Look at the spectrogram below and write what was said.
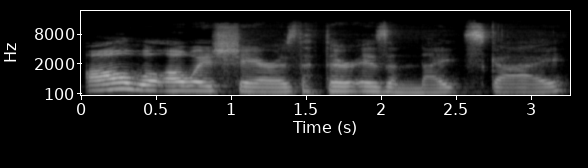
all will always share is that there is a night sky.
